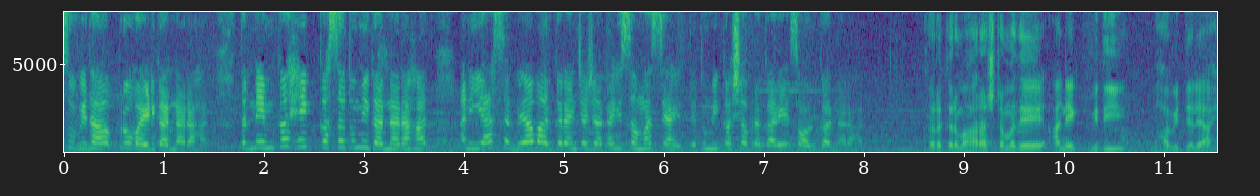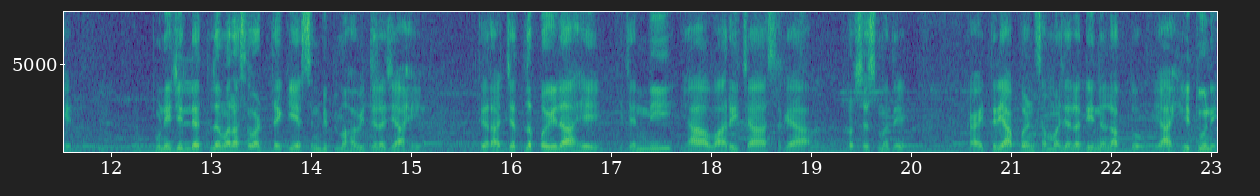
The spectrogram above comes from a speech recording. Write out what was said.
सुविधा प्रोव्हाइड करणार आहात. तर नेमकं हे कसं तुम्ही करणार आहात आणि या सगळ्या वारकऱ्यांच्या ज्या काही समस्या आहेत ते तुम्ही कशा प्रकारे सॉल्व्ह करणार आहात? खरं तर महाराष्ट्रामध्ये अनेक विधी महाविद्यालय आहेत. पुणे जिल्ह्यातलं मला असं वाटतं की एस एन बी पी महाविद्यालय जे आहे ते राज्यातलं पहिलं आहे की ज्यांनी ह्या वारीच्या सगळ्या प्रोसेसमध्ये काहीतरी आपण समाजाला देणं लागतो. या हेतूने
